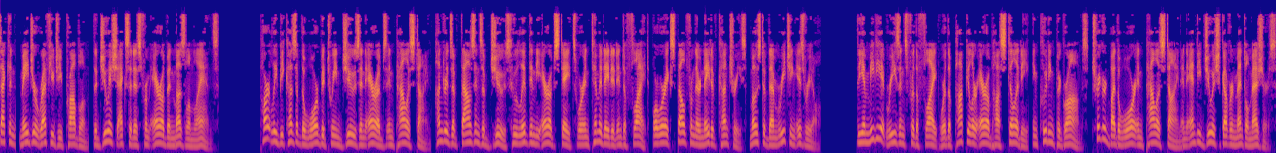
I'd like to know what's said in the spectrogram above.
second, major refugee problem, the Jewish exodus from Arab and Muslim lands. Partly because of the war between Jews and Arabs in Palestine, hundreds of thousands of Jews who lived in the Arab states were intimidated into flight, or were expelled from their native countries, most of them reaching Israel. The immediate reasons for the flight were the popular Arab hostility, including pogroms, triggered by the war in Palestine and anti-Jewish governmental measures.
